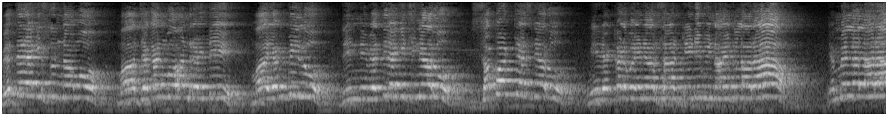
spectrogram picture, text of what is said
వ్యతిరేకిస్తున్నాము. మా జగన్మోహన్ రెడ్డి మా ఎంపీలు దీన్ని వ్యతిరేకించినారు సపోర్ట్ చేసినారు. మీరు ఎక్కడ పోయినారు సార్ టీడీపీ నాయకులారా? ఎమ్మెల్యేలారా?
